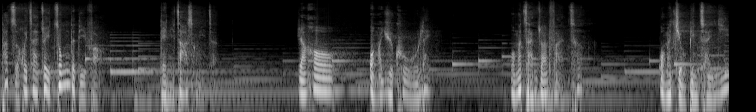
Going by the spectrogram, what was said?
它只会在最终的地方给你扎上一针，然后我们欲哭无泪，我们辗转反侧，我们久病成医，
